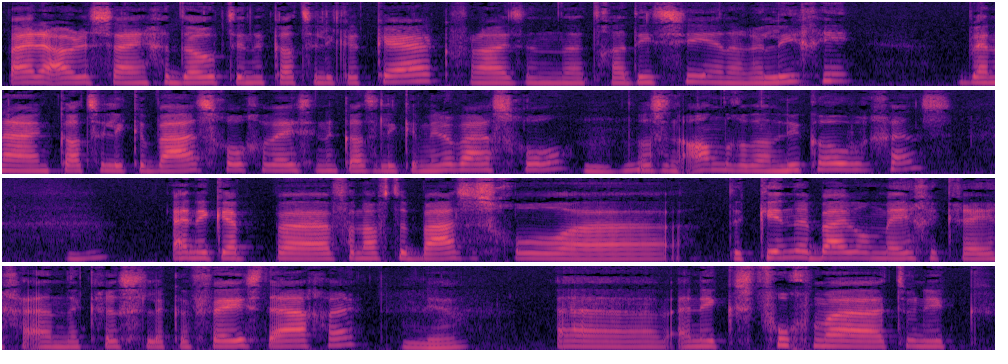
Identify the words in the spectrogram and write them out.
Beide ouders zijn gedoopt in de katholieke kerk vanuit een eh, traditie en een religie. Ik ben naar een katholieke basisschool geweest en een katholieke middelbare school. Mhm. Dat was een andere dan Luc overigens. Mhm. En ik heb eh, vanaf de basisschool eh, de kinderbijbel meegekregen en de christelijke feestdagen. Ja. Eh, en ik vroeg me toen ik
